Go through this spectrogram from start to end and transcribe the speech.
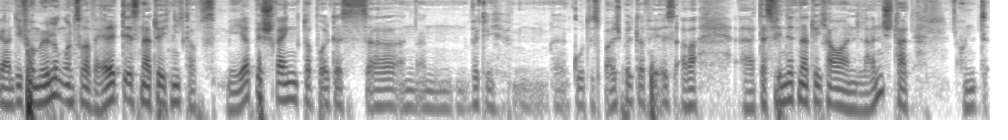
Ja, und die Vermüllung unserer Welt ist natürlich nicht aufs Meer beschränkt, obwohl das äh, ein, ein, wirklich äh, gutes Beispiel dafür ist, aber äh, das findet natürlich auch an Land statt. Und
